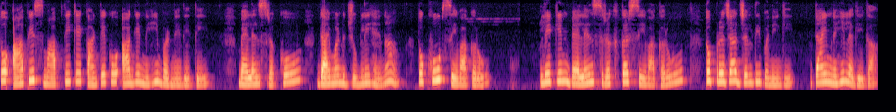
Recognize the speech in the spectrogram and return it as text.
तो आप ही समाप्ति के कांटे को आगे नहीं बढ़ने देते। बैलेंस रखो, डायमंड जुबली है ना तो खूब सेवा करो। लेकिन बैलेंस रख कर सेवा करो तो प्रजा जल्दी बनेगी, टाइम नहीं लगेगा।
